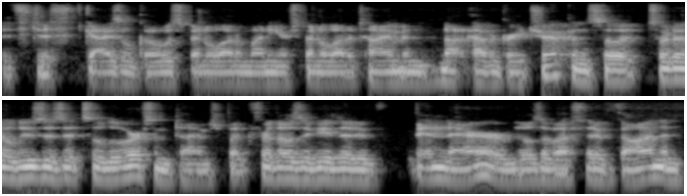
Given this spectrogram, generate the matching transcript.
it's just guys will go spend a lot of money or spend a lot of time and not have a great trip, and so it sort of loses its allure sometimes. But for those of you that have been there, or those of us that have gone, and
